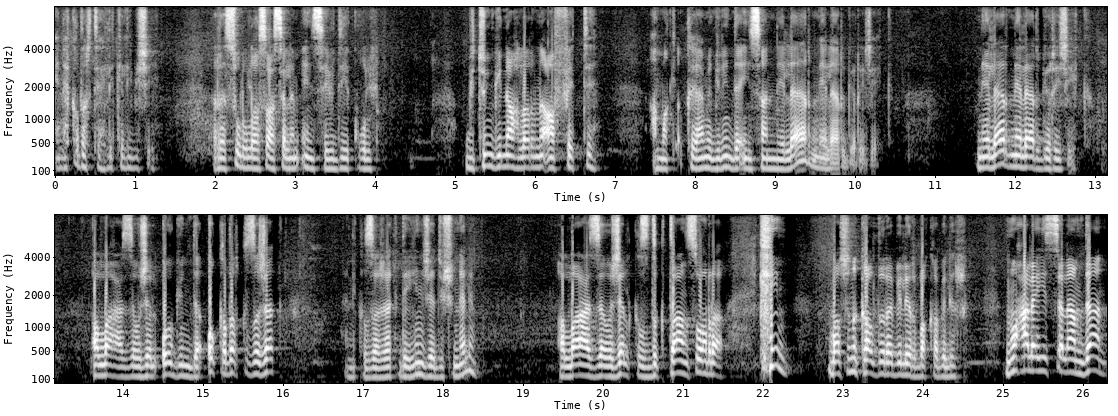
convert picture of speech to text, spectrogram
E ne kadar tehlikeli bir şey. Resulullah sallallahu aleyhi ve sellem en sevdiği kul. Bütün günahlarını affetti. Ama kıyamet gününde insan neler neler görecek. Neler neler görecek. Allah azze ve celle o günde o kadar kızacak. Hani kızacak deyince düşünelim. Allah azze ve celle kızdıktan sonra kim başını kaldırabilir, bakabilir? Nuh aleyhisselamdan,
